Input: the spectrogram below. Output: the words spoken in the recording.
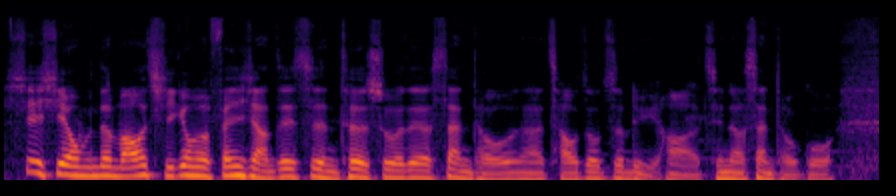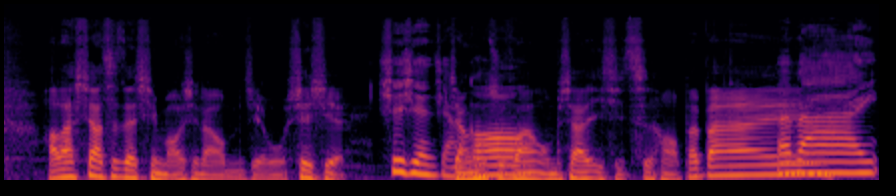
谢谢我们的毛奇跟我们分享这次很特殊的这个汕头啊潮州之旅哈，吃到汕头锅。好了，下次再请毛奇来我们节目，谢谢，谢谢蒋公。厨房，我们下次一起吃哈，拜拜，拜拜。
